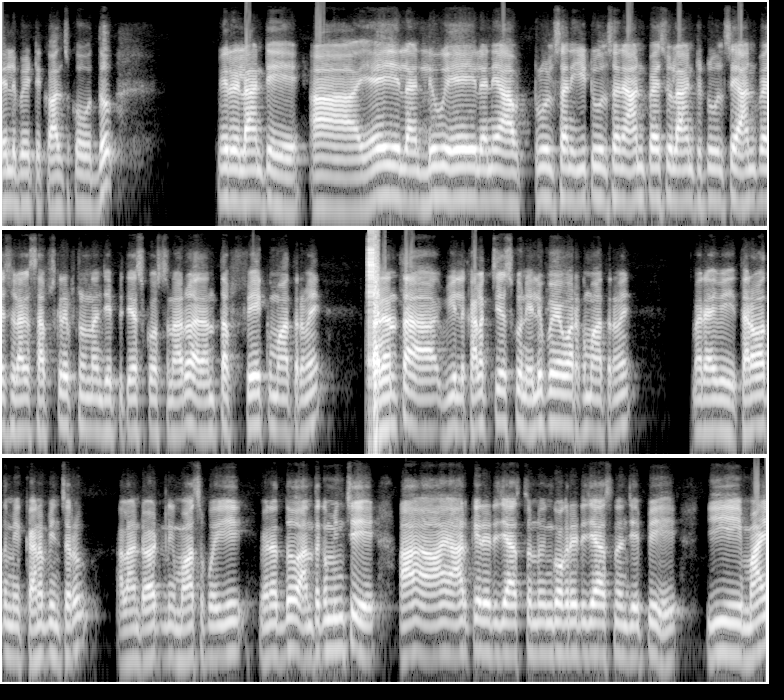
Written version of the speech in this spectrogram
ఏళ్ళు పెట్టి కాల్చుకోవద్దు. మీరు ఇలాంటి ఏఐ లాంటి లివ్ ఏఐలని ఆ టూల్స్ అని ఈ టూల్స్ అని అన్పేసు లాంటి టూల్స్ అన్పేసు లాగా సబ్స్క్రిప్షన్ ఉందని చెప్పి తీసుకొస్తున్నారు. అదంతా ఫేక్ మాత్రమే. అదంతా వీళ్ళు కలెక్ట్ చేసుకొని వెళ్ళిపోయే వరకు మాత్రమే. మరి అవి తర్వాత మీకు కనిపించరు. అలాంటి వాటిని మోసపోయి వినొద్దు. అంతకు మించి ఆర్కే రెడ్డి చేస్తుండ్రు ఇంకొక రెడ్డి చేస్తుందని చెప్పి ఈ మాయ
